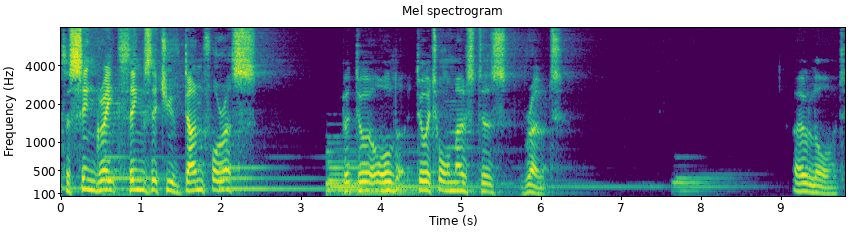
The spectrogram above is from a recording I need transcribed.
to sing great things that you've done for us, but do it, all, do it almost as rote. Oh Lord.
